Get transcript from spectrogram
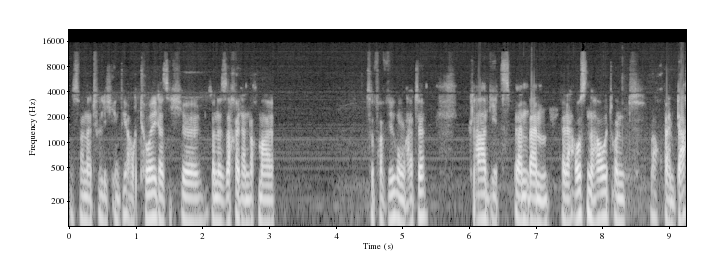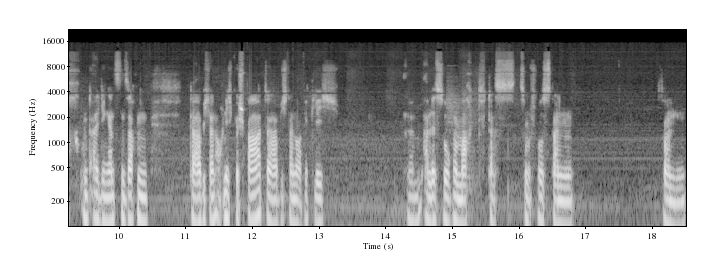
es war natürlich irgendwie auch toll, dass ich äh, so eine Sache dann nochmal zur Verfügung hatte. Klar, jetzt dann beim, bei der Außenhaut und auch beim Dach und all den ganzen Sachen, da habe ich dann auch nicht gespart. Da habe ich dann auch wirklich ähm, alles so gemacht, dass zum Schluss dann so ein,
